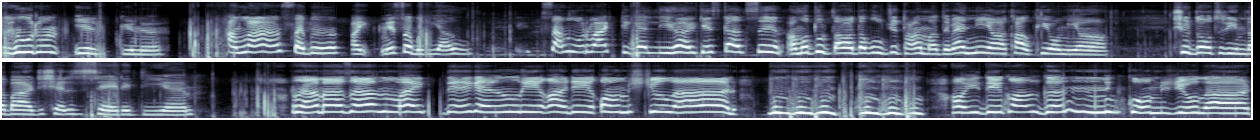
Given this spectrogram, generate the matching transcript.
Sahurun ilk günü. Allah sabır. Ay ne sabır ya. Sahur vakti geldi herkes kalksın. Ama dur daha davulcu kalmadı. Ben niye kalkıyorum ya? Şurada oturayım da bari dışarı seyredeyim. Ramazan vakti geldi hadi komşular. Bum bum bum bum bum bum. Haydi kalkın komşular.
